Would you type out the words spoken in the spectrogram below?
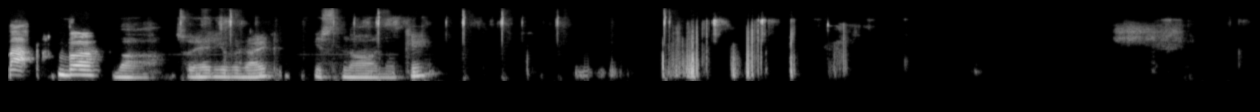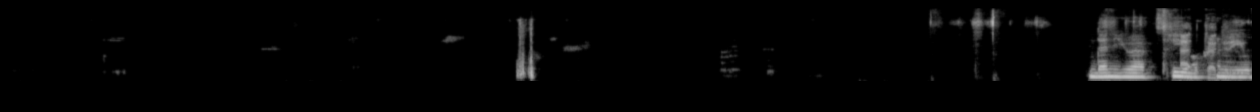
Ba. Ba. با So here you will write Islan, okay? Then you have three options. You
